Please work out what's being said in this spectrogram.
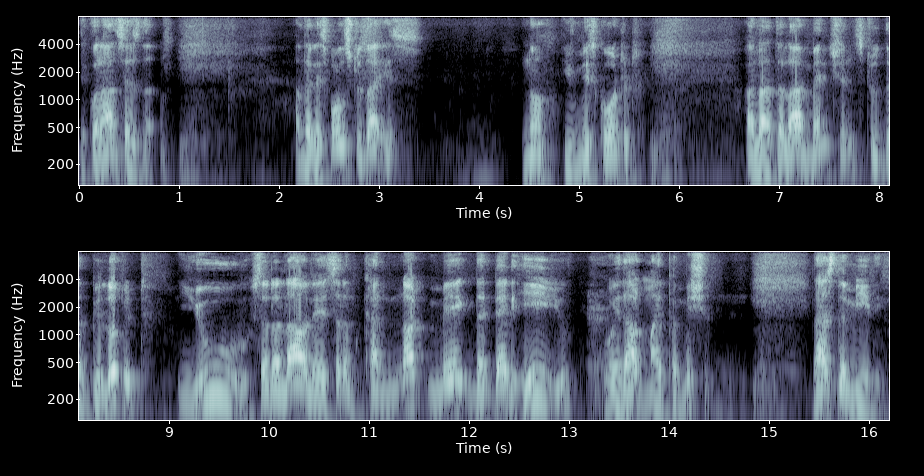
The Quran says that. And the response to that is, No, you've misquoted. Allah Ta'ala mentions to the beloved, You, Sallallahu Alaihi Wasallam, cannot make the dead hear you without my permission. That's the meaning.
